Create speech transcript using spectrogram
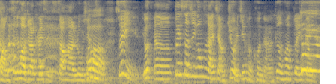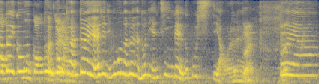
床之后就要开始照他的路线走。嗯，所以有呃对设计公司来讲就已经很困难了，更何况对一个工木工团队来讲，团队耶，而且你木工团队很多年纪应该也都不小了嘞。对，对。呀，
